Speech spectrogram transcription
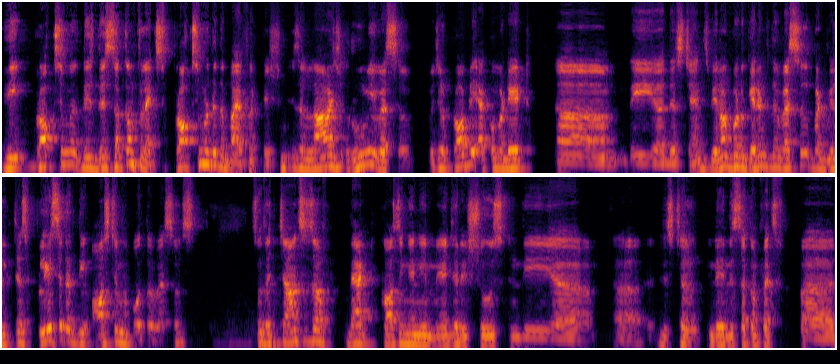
the proximal the circumflex proximal to the bifurcation is a large roomy vessel which will probably accommodate the uh, the stents. We're not going to get into the vessel, but we'll just place it at the ostium of both the vessels. So the chances of that causing any major issues in the uh, uh, distal in the, in the circumflex uh,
